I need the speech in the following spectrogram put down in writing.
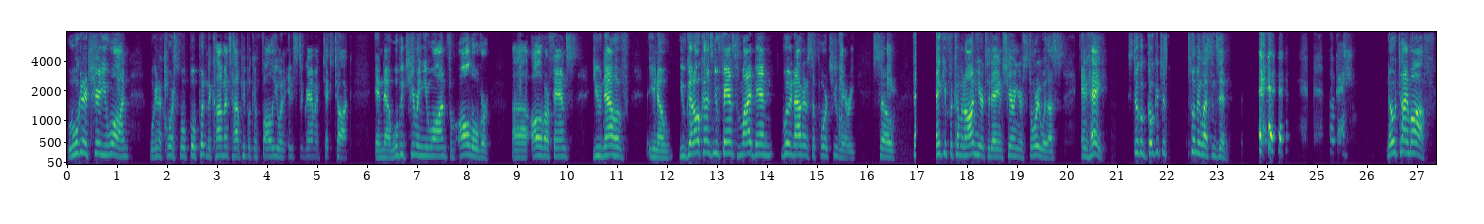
Well, we're gonna cheer you on. We're gonna, of course, we'll, we'll put in the comments how people can follow you on Instagram and TikTok, and uh, we'll be cheering you on from all over, uh, all of our fans. You now have, you know, you've got all kinds of new fans from my band. We're now gonna support you, Mary. So, th- thank you for coming on here today and sharing your story with us. And hey, still go, go get your swimming lessons in. okay. No time off.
